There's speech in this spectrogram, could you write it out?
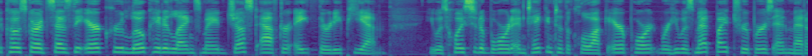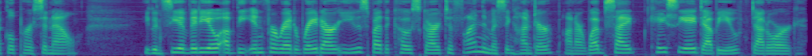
The Coast Guard says the aircrew located Langsmaid just after 8:30 p.m. He was hoisted aboard and taken to the Klawock Airport, where he was met by troopers and medical personnel. You can see a video of the infrared radar used by the Coast Guard to find the missing hunter on our website, kcaw.org.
